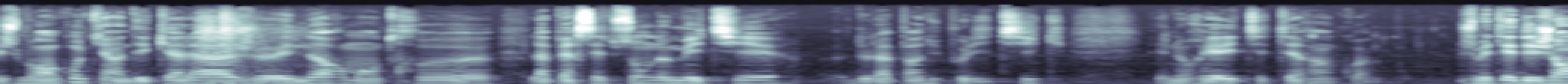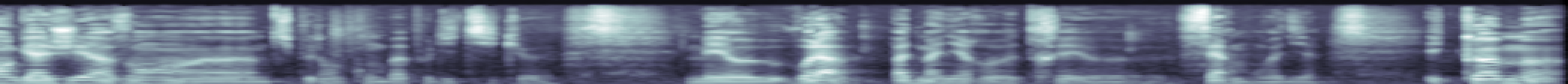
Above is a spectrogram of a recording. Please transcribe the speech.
Et je me rends compte qu'il y a un décalage énorme entre la perception de nos métiers de la part du politique et nos réalités de terrain quoi. Je m'étais déjà engagé avant un petit peu dans le combat politique, mais voilà, pas de manière très ferme on va dire. Et comme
